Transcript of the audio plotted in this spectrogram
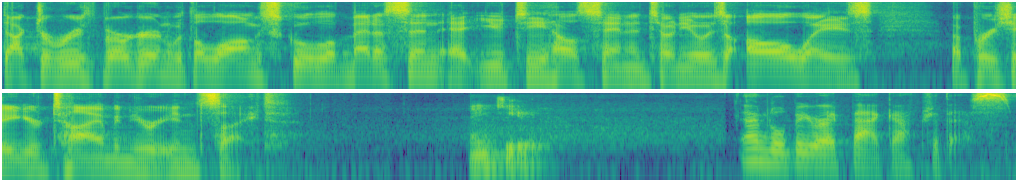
Dr. Ruth Berggren with the Long School of Medicine at UT Health San Antonio. As always, appreciate your time and your insight. Thank you. And we'll be right back after this.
